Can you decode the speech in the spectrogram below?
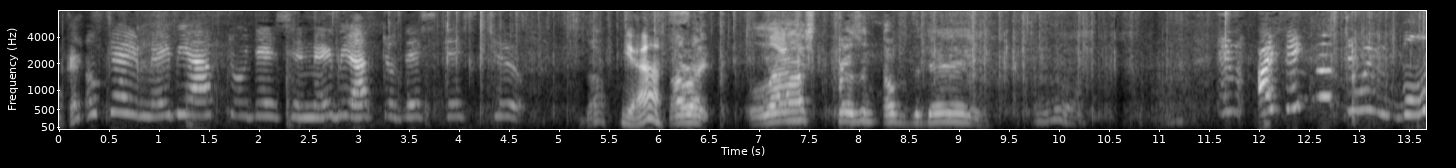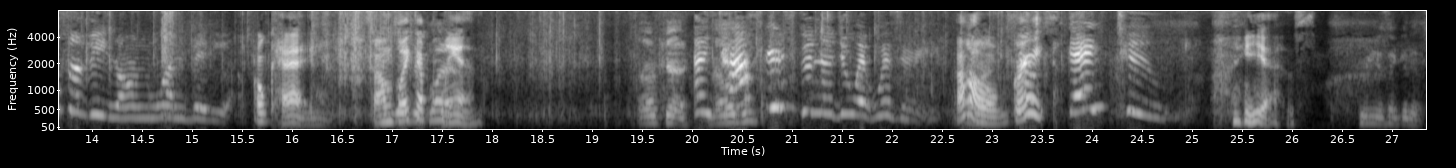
Okay? Okay, maybe after this, and maybe after this, this too. No. Yeah. Alright. Last present of the day. Ooh. And I think we're doing both of these on one video. Okay. Hmm. Sounds like a plan. Okay. And Melody. Cassie's gonna do it with me. Oh, So great. stay tuned. yes. Who do you think it is?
